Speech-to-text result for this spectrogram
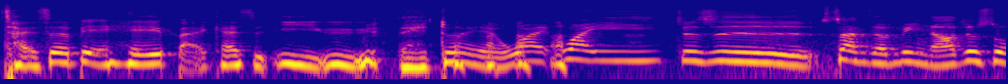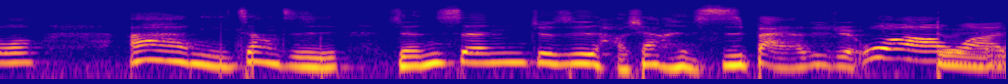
彩色变黑白，开始抑郁，哎，对，万万一就是算个命，然后就说。啊，你这样子人生就是好像很失败啊，就觉得哇完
